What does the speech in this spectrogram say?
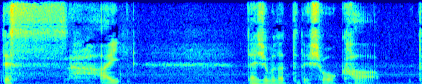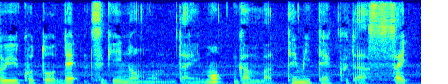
です。はい。大丈夫だったでしょうか？ということで次の問題も頑張ってみてください。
